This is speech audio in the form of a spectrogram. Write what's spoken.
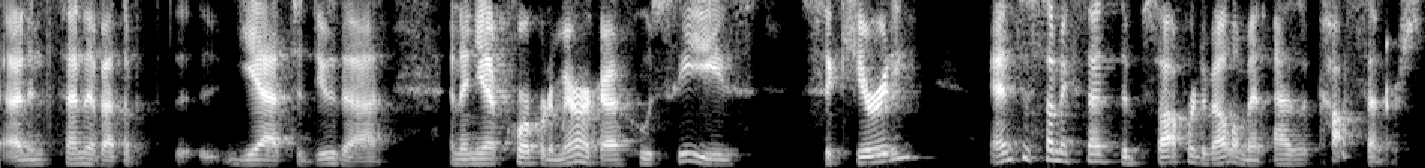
an incentive at the yet to do that, and then you have corporate America, who sees security and to some extent the software development as cost centers.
